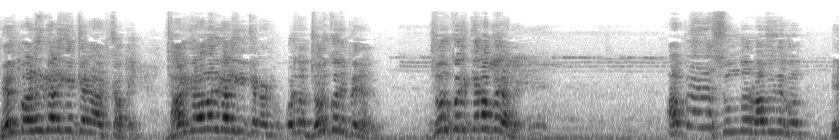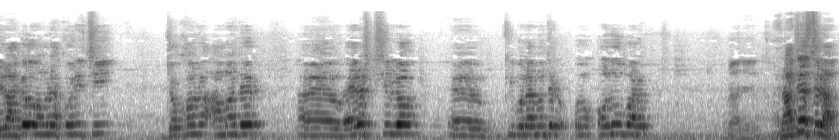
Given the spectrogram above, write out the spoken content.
বেলপাড়ির গাড়িকে কেন আটকাবে ঝাড়গ্রামের গাড়িকে কেন আটকাবে? ওরা তো জোর করে পেরালো। জোর করে কেন পেরাবে আপনারা সুন্দরভাবে দেখুন, এর আগেও আমরা করেছি, যখন আমাদের অ্যারেস্ট ছিল কি বলে আমাদের, অ- অনুপ আর রাজেশরা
